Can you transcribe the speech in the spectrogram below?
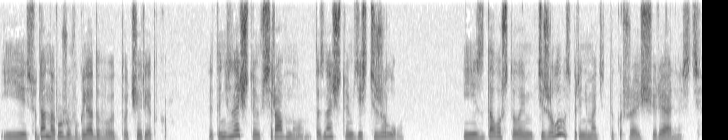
и сюда наружу выглядывают очень редко. Это не значит, что им все равно. Это значит, что им здесь тяжело. И из-за того, что им тяжело воспринимать эту окружающую реальность,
